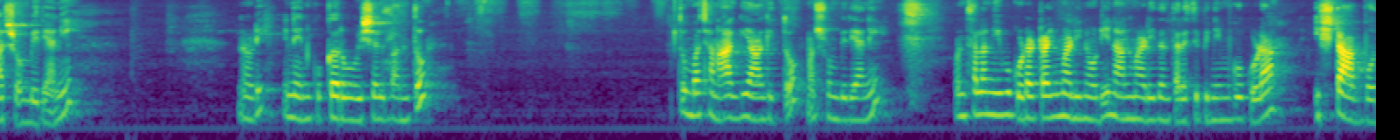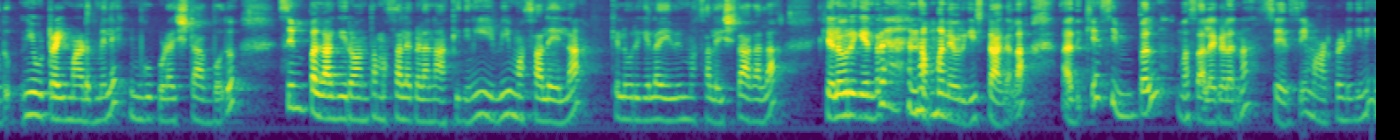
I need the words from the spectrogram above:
ಮಶ್ರೂಮ್ ಬಿರಿಯಾನಿ. ನೋಡಿ ಇನ್ನೇನು ಕುಕ್ಕರು ವಿಷಲ್ ಬಂತು. ತುಂಬ ಚೆನ್ನಾಗಿ ಆಗಿತ್ತು ಮಶ್ರೂಮ್ ಬಿರಿಯಾನಿ. ಒಂದು ಸಲ ನೀವು ಕೂಡ ಟ್ರೈ ಮಾಡಿ ನೋಡಿ, ನಾನು ಮಾಡಿದಂಥ ರೆಸಿಪಿ ನಿಮಗೂ ಕೂಡ ಇಷ್ಟ ಆಗ್ಬೋದು. ನೀವು ಟ್ರೈ ಮಾಡಿದ್ಮೇಲೆ ನಿಮಗೂ ಕೂಡ ಇಷ್ಟ ಆಗ್ಬೋದು. ಸಿಂಪಲ್ ಅಂಥ ಮಸಾಲೆಗಳನ್ನು ಹಾಕಿದ್ದೀನಿ. ಹೆವಿ ಮಸಾಲೆ ಇಲ್ಲ. ಕೆಲವರಿಗೆಲ್ಲ ಹೆವಿ ಮಸಾಲೆ ಇಷ್ಟ ಆಗಲ್ಲ. ಕೆಲವರಿಗೆ ಅಂದರೆ ನಮ್ಮ ಮನೆಯವ್ರಿಗೆ ಇಷ್ಟ ಆಗಲ್ಲ. ಅದಕ್ಕೆ ಸಿಂಪಲ್ ಮಸಾಲೆಗಳನ್ನು ಸೇರಿಸಿ ಮಾಡ್ಕೊಂಡಿದ್ದೀನಿ.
